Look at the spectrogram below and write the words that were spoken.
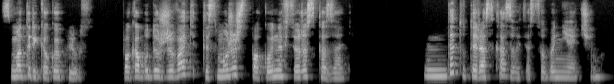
«Смотри, какой плюс. Пока буду жевать, ты сможешь спокойно все рассказать». «Да тут и рассказывать особо не о чем.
